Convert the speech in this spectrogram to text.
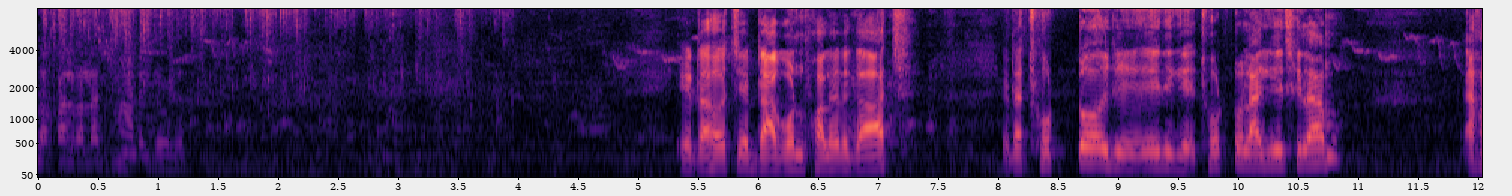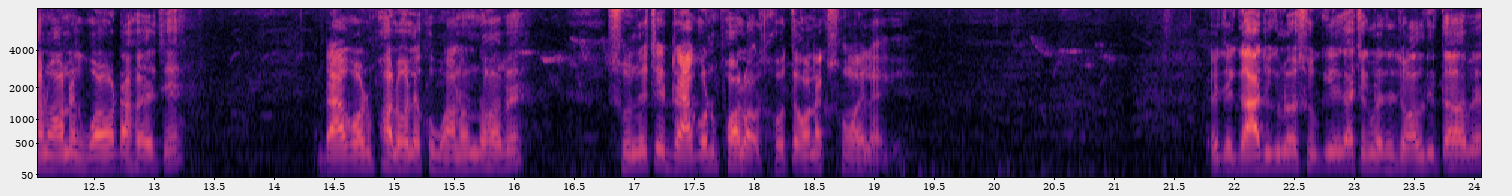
সকালবেলা ঝাঁট দেবো। এটা হচ্ছে ড্রাগন ফলের গাছ। এটা ছোট্ট ওই যে এইদিকে ছোট্ট লাগিয়েছিলাম। এখন অনেক বড়টা হয়েছে। ড্রাগন ফল হলে খুব আনন্দ হবে। শুনেছি ড্রাগন ফল হতে অনেক সময় লাগে। এই যে গাছগুলো শুকিয়ে গেছে, এগুলোতে জল দিতে হবে।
